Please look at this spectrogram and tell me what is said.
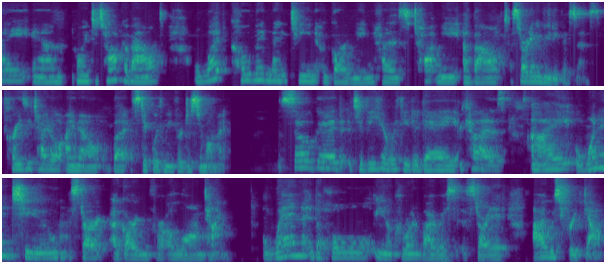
I am going to talk about what COVID 19 gardening has taught me about starting a beauty business. Crazy title, I know, but stick with me for just a moment. So good to be here with you today because I wanted to start a garden for a long time when the whole you know coronavirus started i was freaked out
